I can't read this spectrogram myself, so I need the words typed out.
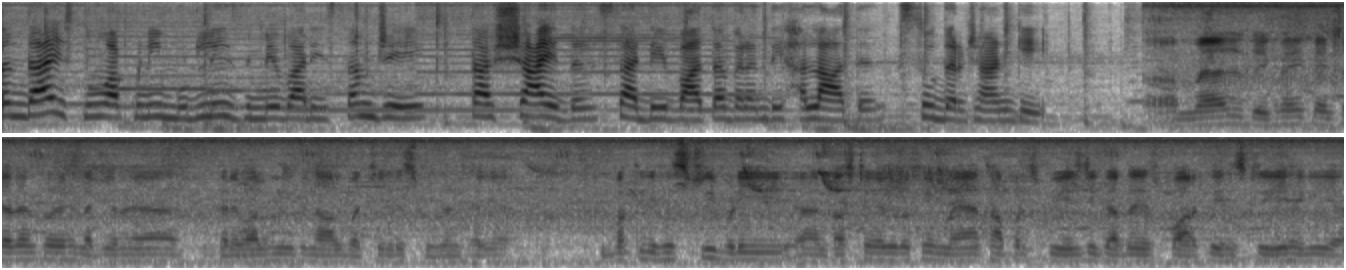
ਬੰਦਾ ਇਸ ਨੂੰ ਆਪਣੀ ਮੁੱਢਲੀ ਜ਼ਿੰਮੇਵਾਰੀ ਸਮਝੇ, ਤਾਂ ਸ਼ਾਇਦ ਸਾਡੇ ਵਾਤਾਵਰਣ ਦੇ ਹਾਲਾਤ ਸੁਧਰ ਜਾਣਗੇ। ਮੈਂ ਜੋ ਦੇਖ ਰਿਹਾ ਤਿੰਨ ਚਾਰ ਦਿਨ ਤੋਂ ਇਹ ਲੱਗੇ ਹੋਏ ਗਰੇਵਾਲ ਹੁਣੀ ਦੇ ਨਾਲ ਬੱਚੇ ਜਿਹੜੇ ਸਟੂਡੈਂਟ ਹੈਗੇ ਆ। ਬਾਕੀ ਦੀ ਹਿਸਟਰੀ ਬੜੀ ਇੰਟਰਸਟਿੰਗ ਹੈ ਜਦੋਂ ਅਸੀਂ ਮੈਂ ਥਾਪਰ ਚ ਪੀਐਚਡੀ ਕਰਦੇ ਇਸ ਪਾਰਕ ਦੀ ਹਿਸਟਰੀ ਇਹ ਹੈਗੀ ਆ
